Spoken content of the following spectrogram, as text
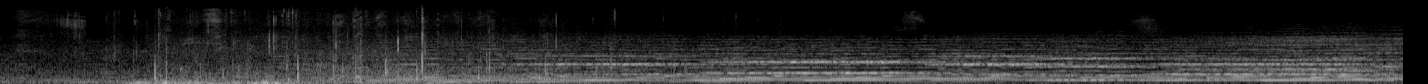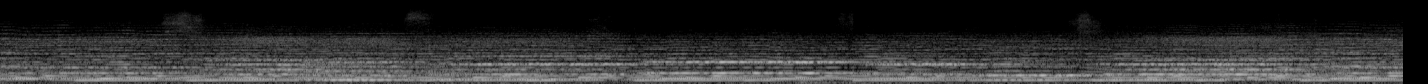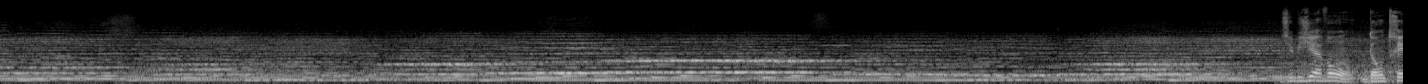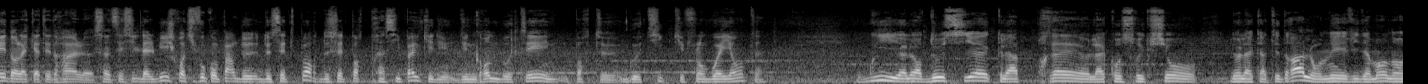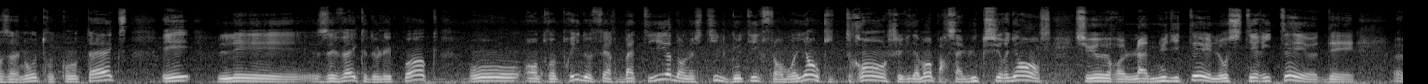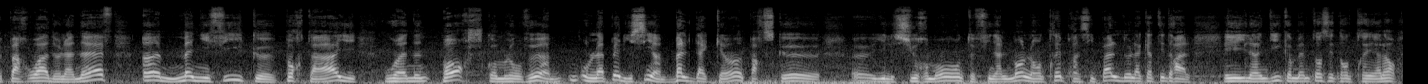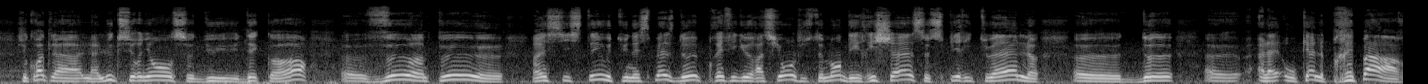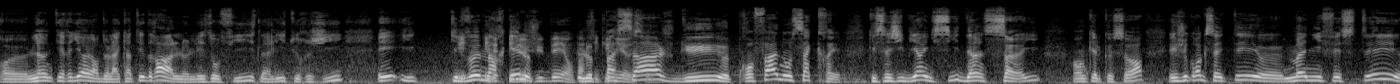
Avant d'entrer dans la cathédrale Sainte-Cécile d'Albi, je crois qu'il faut qu'on parle de, cette porte, de cette porte principale qui est d'une grande beauté, une porte gothique flamboyante. Oui, alors deux siècles après la construction de la cathédrale, on est évidemment dans un autre contexte et les évêques de l'époque ont entrepris de faire bâtir dans le style gothique flamboyant qui tranche évidemment par sa luxuriance sur la nudité et l'austérité des, euh, parois de la nef un magnifique portail ou un porche comme l'on veut. on l'appelle ici un baldaquin parce que euh, il surmonte finalement l'entrée principale de la cathédrale et il indique en même temps cette entrée. Alors je crois que la, luxuriance du décor euh, veut un peu insister ou est une espèce de préfiguration justement des richesses spirituelles euh, de, euh, auxquelles prépare euh, l'intérieur de la cathédrale, les offices, la liturgie, et il qu'il veut marquer le, passage du profane au sacré, qu'il s'agit bien ici d'un seuil en quelque sorte. Et je crois que ça a été manifesté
